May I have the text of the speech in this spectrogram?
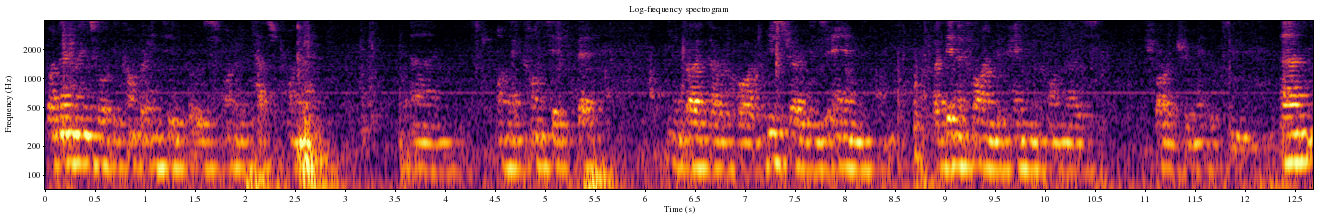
by no means will it be comprehensive, but we just wanted to touch upon that, um, on that concept that you know, both are required, new strategies and identifying depending upon those true methods. Um,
